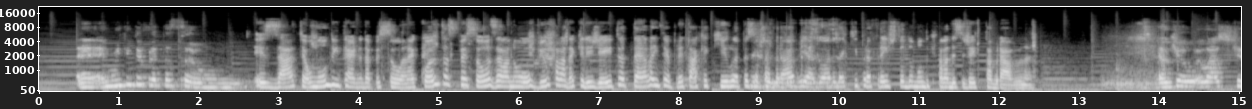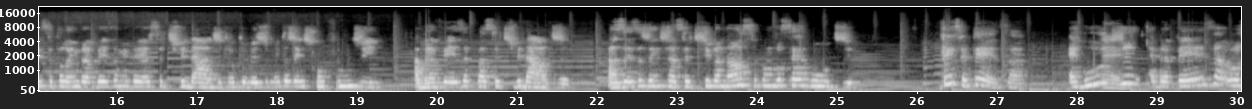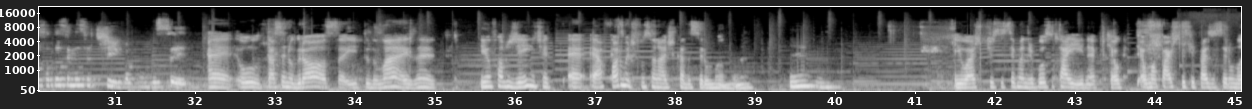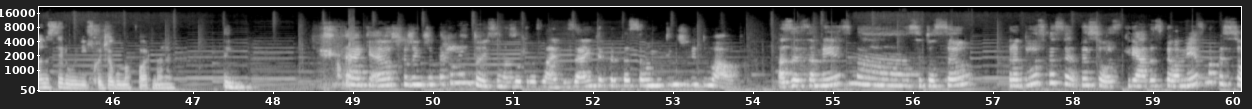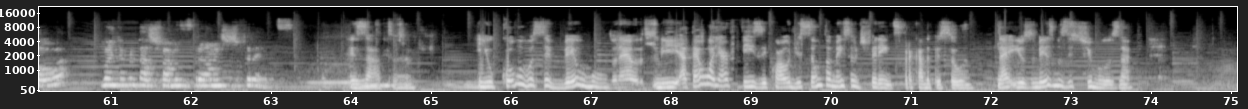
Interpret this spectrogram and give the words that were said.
É, é, muita interpretação. Exato, é o mundo interno da pessoa, né? Quantas pessoas ela não ouviu falar daquele jeito até ela interpretar que aquilo a pessoa tá brava e agora daqui para frente todo mundo que fala desse jeito tá bravo, né? É o que eu, eu acho que você falou em braveza, me veio a assertividade, que é o que eu vejo muita gente confundir a braveza com a assertividade. Às vezes a gente é assertiva, nossa, como você é rude. Tem certeza? É rude, é. é braveza ou eu só tô sendo assertiva com você? É, ou tá sendo grossa e tudo mais, né? E eu falo, gente, é, é, é a forma de funcionar de cada ser humano, né? Uhum. E eu acho que o sistema nervoso tá aí, né? Porque é, é uma parte do que faz o ser humano ser único, de alguma forma, né? Sim. É, que eu acho que a gente até comentou isso nas outras lives. A interpretação é muito individual. Às vezes a mesma situação para duas pessoas criadas pela mesma pessoa vão interpretar de formas extremamente diferentes. Exato. Né? E o como você vê o mundo, né? E até o olhar físico, a audição também são diferentes para cada pessoa, né? E os mesmos estímulos, né?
